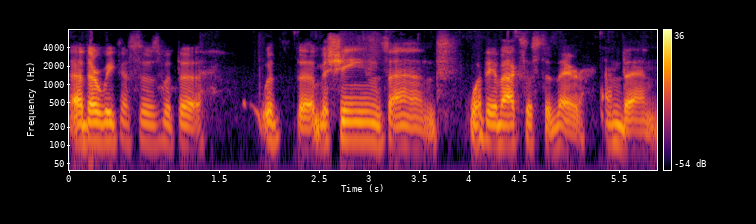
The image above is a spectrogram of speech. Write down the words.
uh, their weaknesses with the with the machines and what they have access to there, and then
